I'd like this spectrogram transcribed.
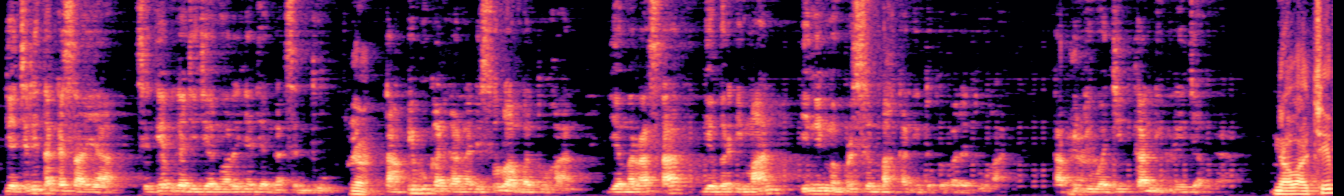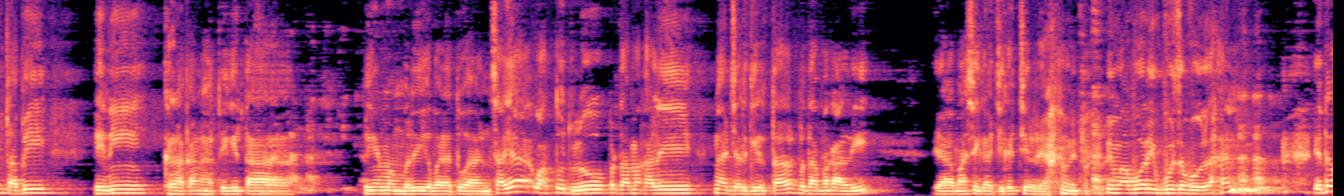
Dia cerita ke saya, setiap gaji Januarinya dia nggak sentuh. Ya. Tapi bukan karena disuruh hamba Tuhan. Dia merasa dia beriman ingin mempersembahkan itu kepada Tuhan. Tapi ya. diwajibkan di gereja. Nggak wajib, tapi ini gerakan hati kita. Gerakan hati kita. Ingin memberi kepada Tuhan. Saya waktu dulu pertama kali ngajar gitar pertama kali ya masih gaji kecil ya lima puluh ribu sebulan itu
